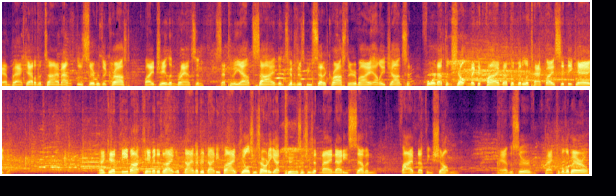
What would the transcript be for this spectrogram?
And back out of the timeout. The serve is across by Jalen Branson. Set to the outside. Then it's going to just be set across there by Ellie Johnson. 4 0 Shelton. Make it 5 0 middle attack by Sydney Gegg. Again, Nemok came into tonight with 995 kills. She's already got two, so she's at 997. 5 0 Shelton. And the serve back to the Libero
